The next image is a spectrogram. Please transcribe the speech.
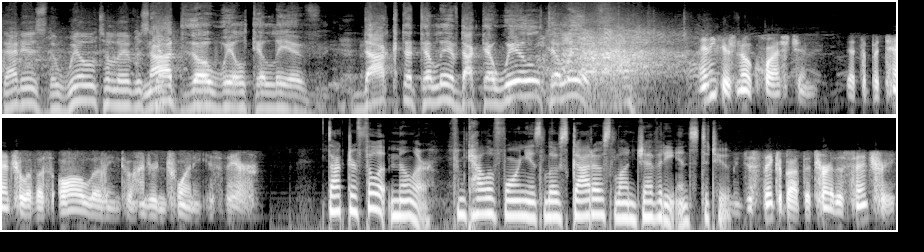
that is the will to live. Is Not kept... the will to live. Doctor to live. Doctor will to live. I think there's no question that the potential of us all living to 120 is there. Dr. Philip Miller from California's Los Gatos Longevity Institute. I mean, just think about the turn of the century.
